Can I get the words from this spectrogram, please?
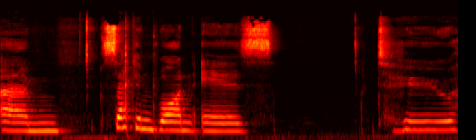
Um, second one is to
